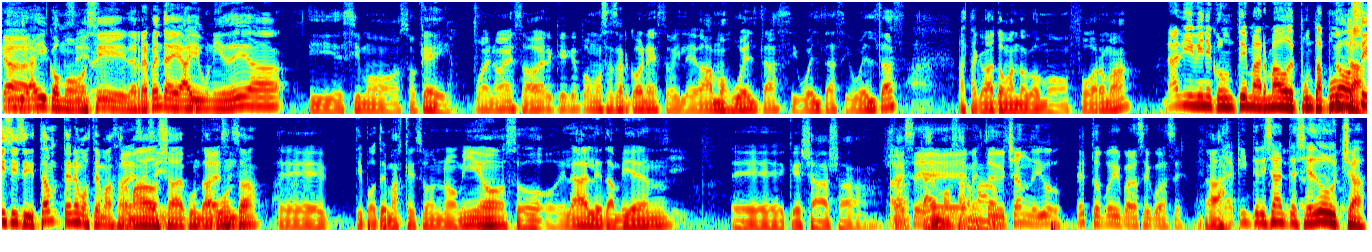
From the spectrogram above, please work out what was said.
y hay como, sí, sí. de repente hay, hay una idea y decimos, ok, bueno, eso, a ver, ¿qué, ¿qué podemos hacer con eso? Y le damos vueltas y vueltas y vueltas hasta que va tomando como forma. Nadie viene con un tema armado de punta a punta. No, sí, sí, sí. tam- tenemos temas A veces armados sí, ya de punta a a, veces punta. eh, tipo temas que son o míos o, o del Ale también. eh, que ya, ya, A ya veces caemos me armados. estoy duchando y digo, esto puede ir para secuaces. Ah, Mirá qué interesante se ducha.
